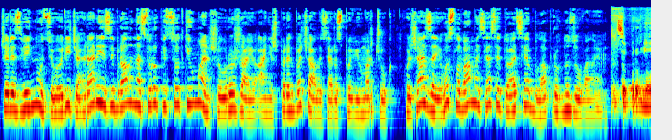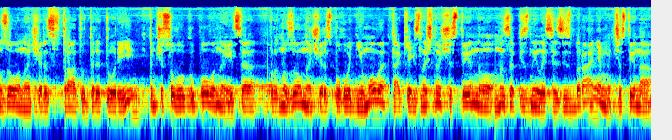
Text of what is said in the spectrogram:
Через війну цьогоріч аграрії зібрали на 40% менше урожаю аніж передбачалося, розповів Марчук. Хоча за його словами ця ситуація була прогнозованою. Прогнозовано через втрату території тимчасово окупованої, і це прогнозовано через погодні умови. Так як значну частину ми запізнилися зі збиранням. Частина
